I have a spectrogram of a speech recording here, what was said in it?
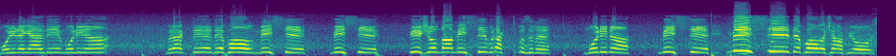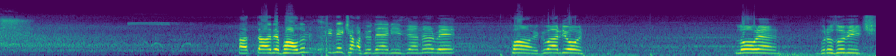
Molina geldi. Molina bıraktı. Depaul. Messi. Messi. Bir çalım daha Messi bıraktı pasını. Molina. Messi. Messi Depaul'a çarpıyor. Hatta Depaul'un eline çarpıyor değerli izleyenler ve Paul Guardiol. Lovren. Brozovic.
